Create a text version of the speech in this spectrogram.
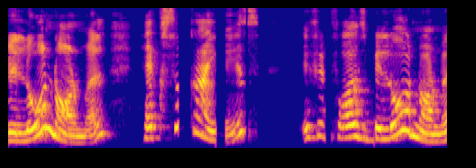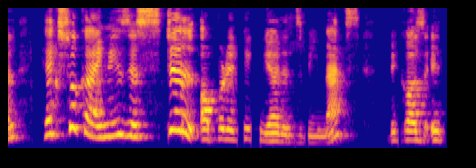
below normal, hexokinase, if it falls below normal, hexokinase is still operating near its Vmax because it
